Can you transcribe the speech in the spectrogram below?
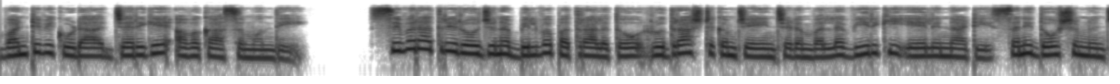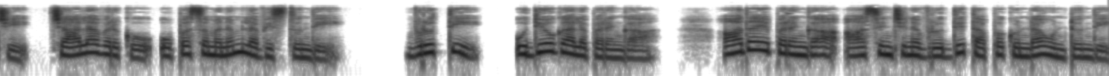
వంటివి కూడా జరిగే అవకాశముంది. శివరాత్రి రోజున బిల్వపత్రాలతో రుద్రాష్టకం చేయించడం వల్ల వీరికి ఏలినాటి శని దోషం నుంచి చాలా వరకు ఉపశమనం లభిస్తుంది. వృత్తి ఉద్యోగాల పరంగా ఆదాయపరంగా ఆశించిన వృద్ధి తప్పకుండా ఉంటుంది.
